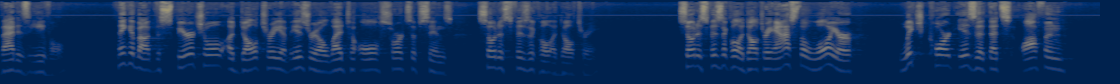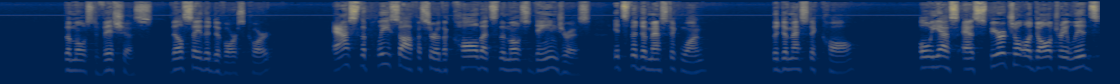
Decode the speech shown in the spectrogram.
That is evil. Think about the spiritual adultery of Israel led to all sorts of sins. So does physical adultery. So does physical adultery. Ask the lawyer which court is it that's often the most vicious? They'll say the divorce court. Ask the police officer the call that's the most dangerous. It's the domestic one, the domestic call. Oh, yes, as spiritual adultery leads,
